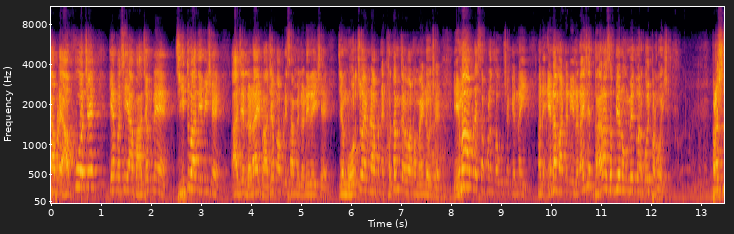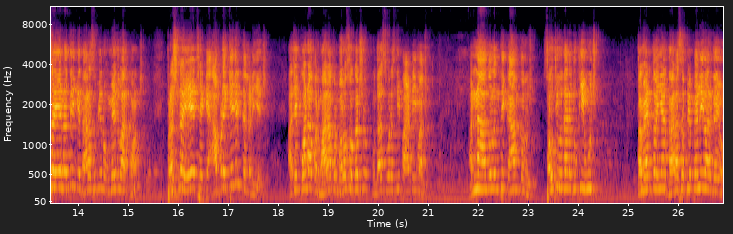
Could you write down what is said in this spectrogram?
આપણે આપવો છે. કે પછી આ ભાજપને જીતવા દેવી છે? આ જે લડાઈ ભાજપ આપણી સામે લડી રહી છે. જે મોરચો એમને આપણે ખતમ કરવાનો માંડ્યો છે. એમાં આપણે સફળ થવું છે કે નહીં? અને એના માટેની લડાઈ છે? ધારાસભ્યનો ઉમેદવાર કોઈ પણ હોય છે. પ્રશ્ન એ નથી કે ધારાસભ્યનો ઉમેદવાર કોણ છે. પ્રશ્ન એ છે કે આપણે કેવી રીતે લડીએ છીએ? આજે કોના પર? મારા પર ભરોસો કરશો? હું દસ વર્ષથી પાર્ટીમાં છું. અન્ના આંદોલનથી કામ કરું છું. સૌથી વધારે દુઃખી હું છું. તમે તો અહીંયા ધારાસભ્ય પહેલી વાર ગયો.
